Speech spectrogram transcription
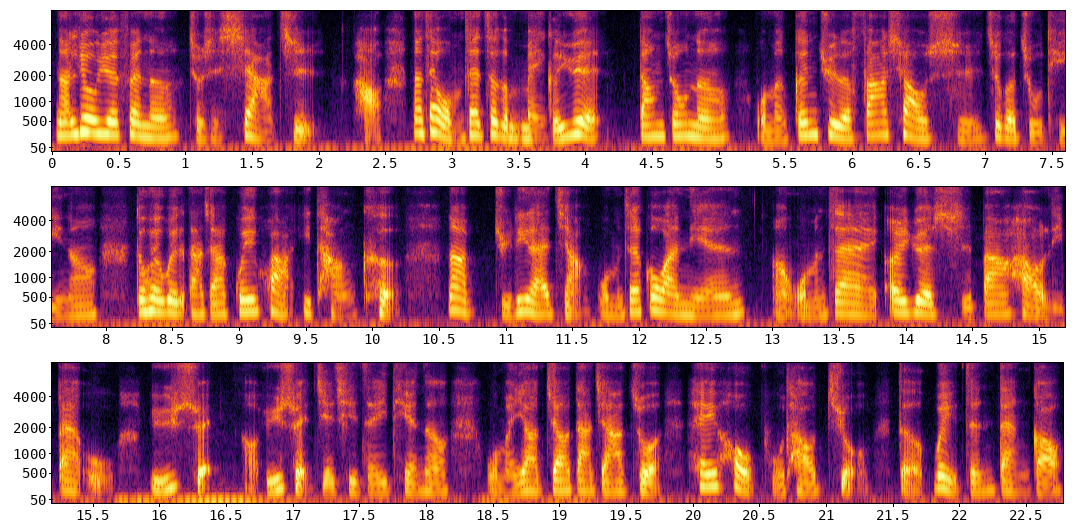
那六月份呢，就是夏至。好，那在我们在这个每个月当中呢，我们根据了发酵时这个主题呢，都会为大家规划一堂课。那举例来讲，我们在过完年啊，我们在二月十八号礼拜五雨水。啊，雨水节气这一天呢，我们要教大家做黑厚葡萄酒的味增蛋糕。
